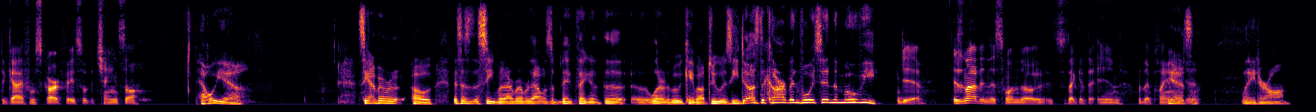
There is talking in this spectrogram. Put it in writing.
the guy from Scarface with the chainsaw. Hell yeah. See, I remember. Oh, this isn't the scene, but I remember that was a big thing of the uh, whenever the movie came out too. Is he does the carbon voice in the movie? Yeah, it's not in this one though. It's like at the end where they play him Yeah, again. later on.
